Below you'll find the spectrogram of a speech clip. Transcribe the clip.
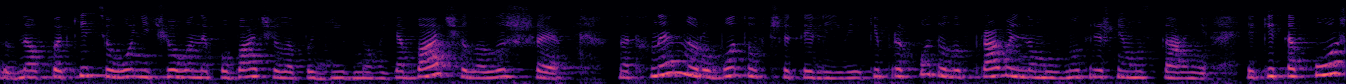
навпаки цього нічого не побачила подібного. Я бачила лише натхненну роботу вчителів, які приходили в правильному внутрішньому стані, які також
